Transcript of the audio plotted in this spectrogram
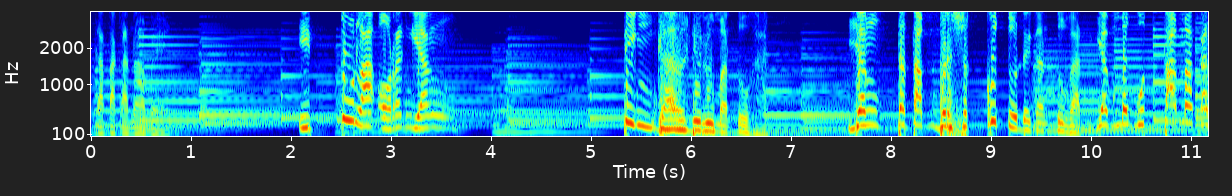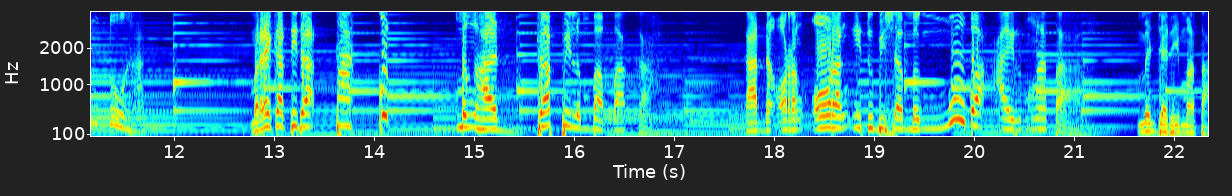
Katakan amin. Itulah orang yang tinggal di rumah Tuhan. Yang tetap bersekutu dengan Tuhan. Yang mengutamakan Tuhan. Mereka tidak takut menghadapi menghadapi lembah baka. Karena orang-orang itu bisa mengubah air mata menjadi mata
